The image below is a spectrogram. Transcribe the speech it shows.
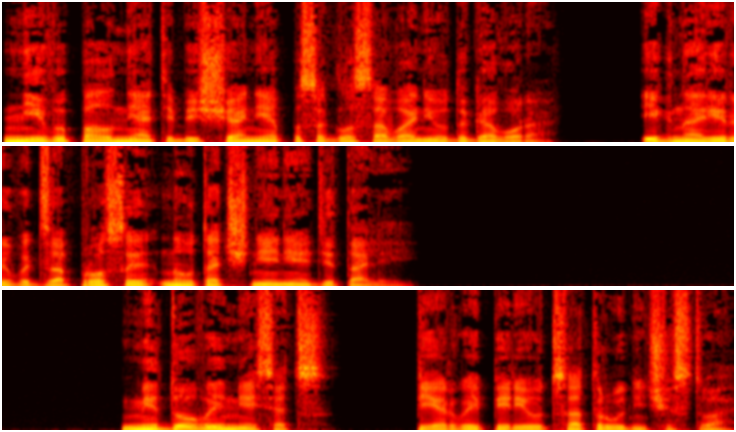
не выполнять обещания по согласованию договора, игнорировать запросы на уточнение деталей. Медовый месяц. Первый период сотрудничества.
